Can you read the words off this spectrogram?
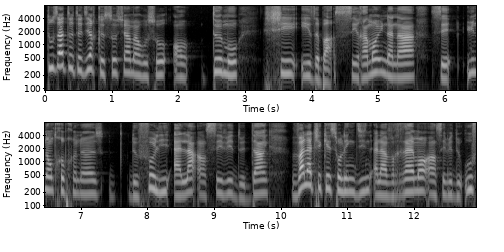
tout ça pour te dire que Sophia Marusso, en deux mots, She is a boss. C'est vraiment une nana, c'est une entrepreneuse de folie. Elle a un CV de dingue. Va la checker sur LinkedIn. Elle a vraiment un CV de ouf.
